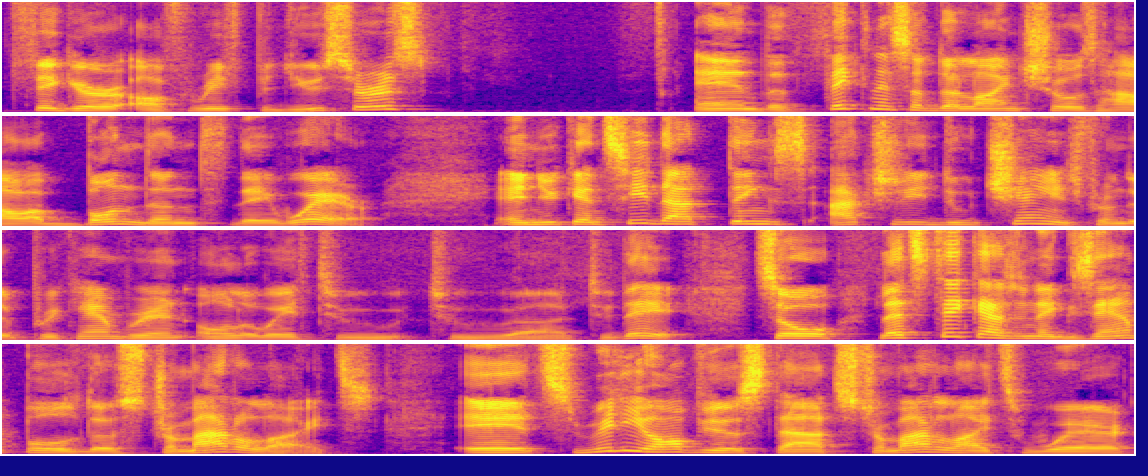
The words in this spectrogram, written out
figure of reef producers. And the thickness of the line shows how abundant they were. And you can see that things actually do change from the Precambrian all the way to, to uh, today. So let's take as an example the stromatolites it's really obvious that stromatolites were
